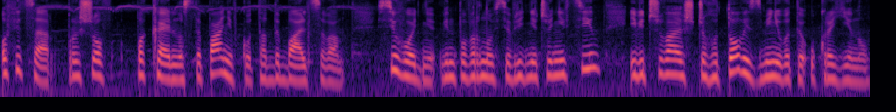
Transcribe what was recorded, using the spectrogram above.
Офіцер пройшов пекельну Степанівку та Дебальцева. Сьогодні він повернувся в рідні Чернівці і відчуває, що готовий змінювати Україну.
